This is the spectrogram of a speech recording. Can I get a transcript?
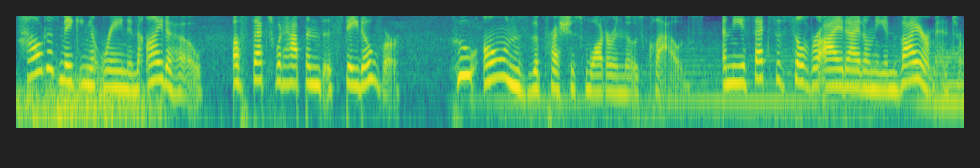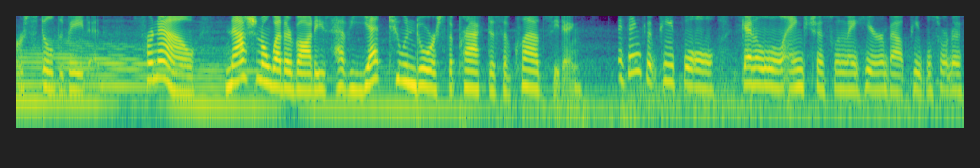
How does making it rain in Idaho affect what happens a state over? Who owns the precious water in those clouds? And the effects of silver iodide on the environment are still debated. For now, national weather bodies have yet to endorse the practice of cloud seeding. I think that people get a little anxious when they hear about people sort of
